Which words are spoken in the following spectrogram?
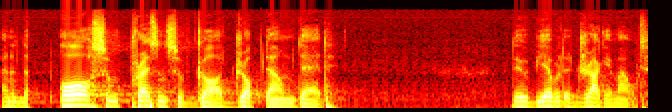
and in the awesome presence of God dropped down dead, they would be able to drag him out.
